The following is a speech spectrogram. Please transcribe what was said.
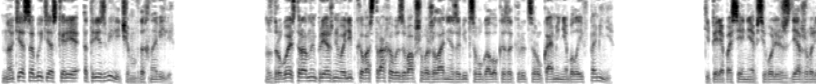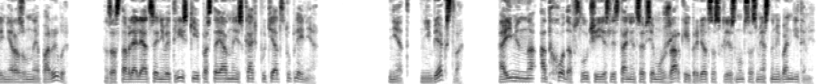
Но те события скорее отрезвили, чем вдохновили. С другой стороны, прежнего липкого страха, вызывавшего желание забиться в уголок и закрыться руками, не было и в помине. Теперь опасения всего лишь сдерживали неразумные порывы, заставляли оценивать риски и постоянно искать пути отступления. Нет, не бегство, а именно отхода в случае, если станет совсем уж жарко и придется схлестнуться с местными бандитами.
